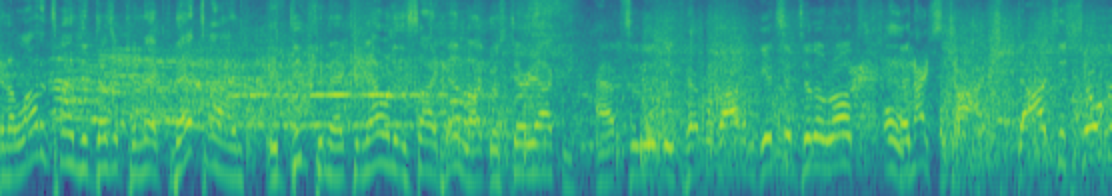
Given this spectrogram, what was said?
and a lot of times it doesn't connect. That time it did connect, and now into the side headlock goes Teriyaki. Absolutely. Pepper Bottom gets him to the ropes. Oh, And nice dodge. Dodge the shoulder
